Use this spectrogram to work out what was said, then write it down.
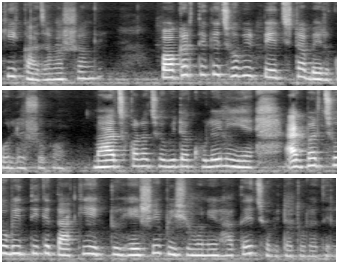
কি কাজ আমার সঙ্গে? পকেট থেকে ছবির পেজটা বের করল শুভ। ভাঁজ করা ছবিটা খুলে নিয়ে একবার ছবির দিকে তাকিয়ে একটু হেসে পিসুমণির হাতে ছবিটা তুলে দিল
